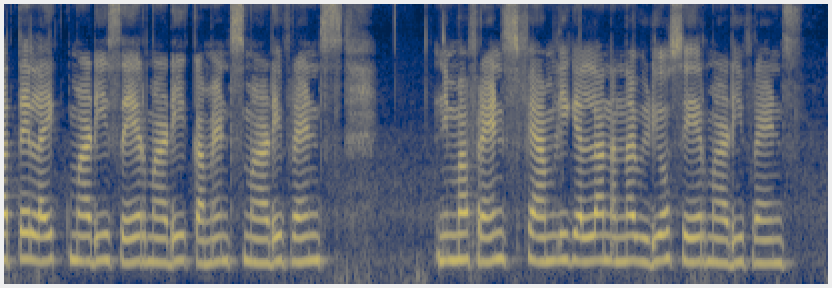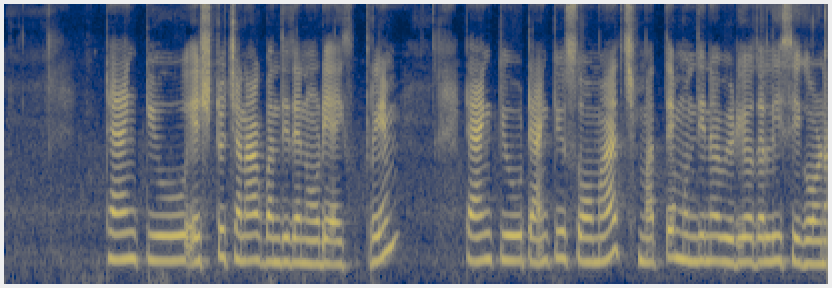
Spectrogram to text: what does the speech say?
ಮತ್ತು ಲೈಕ್ ಮಾಡಿ, ಶೇರ್ ಮಾಡಿ, ಕಮೆಂಟ್ಸ್ ಮಾಡಿ ಫ್ರೆಂಡ್ಸ್. ನಿಮ್ಮ ಫ್ರೆಂಡ್ಸ್, ಫ್ಯಾಮ್ಲಿಗೆಲ್ಲ ನನ್ನ ವಿಡಿಯೋ ಶೇರ್ ಮಾಡಿ ಫ್ರೆಂಡ್ಸ್. Thank you. ಎಷ್ಟು ಚೆನ್ನಾಗಿ ಬಂದಿದೆ ನೋಡಿ ice cream. Thank you. Thank you so much. ಮತ್ತೆ ಮುಂದಿನ ವಿಡಿಯೋದಲ್ಲಿ ಸಿಗೋಣ.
